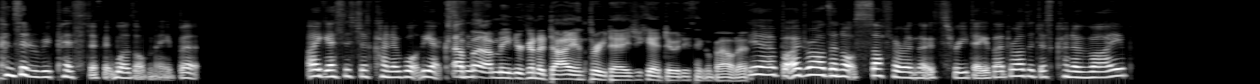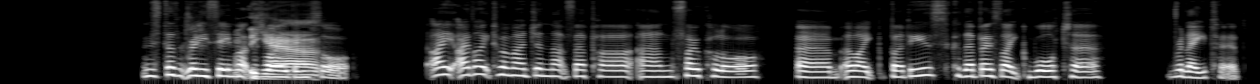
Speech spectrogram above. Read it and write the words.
considerably pissed if it was on me, but I guess it's just kind of what the Uh, but I mean, you're gonna die in three days. You can't do anything about it. yeah, but I'd rather not suffer in those three days. I'd rather just kind of vibe. And this doesn't really seem like the Yeah. vibing sort. I I like to imagine that Vepar and Focalor um are like buddies because they're both like water related.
